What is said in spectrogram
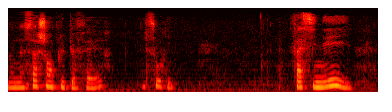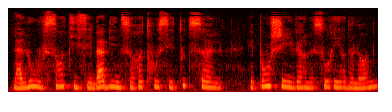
Ne sachant plus que faire, il sourit. Fascinée, la louve sentit ses babines se retrousser toutes seules et penchée vers le sourire de l'homme,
